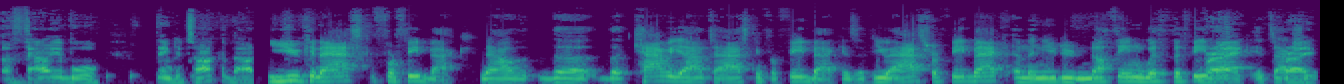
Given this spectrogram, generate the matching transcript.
a valuable thing to talk about. You can ask for feedback. Now the the caveat to asking for feedback is if you ask for feedback and then you do nothing with the feedback right, it's actually right.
